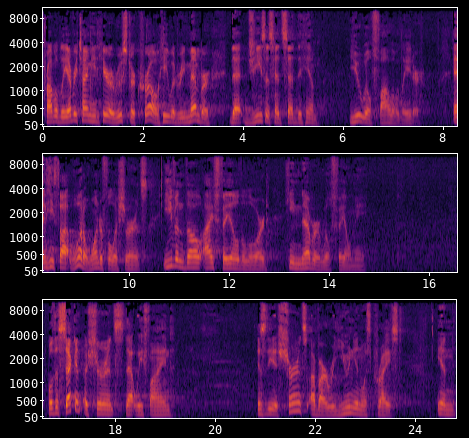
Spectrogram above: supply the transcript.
probably every time he'd hear a rooster crow, he would remember that Jesus had said to him, You will follow later. And he thought, What a wonderful assurance. Even though I fail the Lord, he never will fail me. Well, the second assurance that we find is the assurance of our reunion with Christ in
